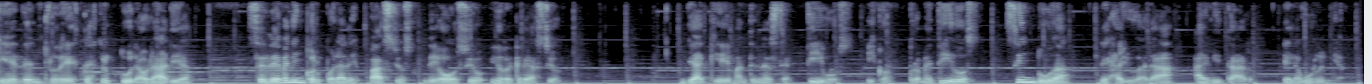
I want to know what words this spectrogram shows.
que dentro de esta estructura horaria se deben incorporar espacios de ocio y recreación, ya que mantenerse activos y comprometidos sin duda les ayudará a evitar el aburrimiento.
